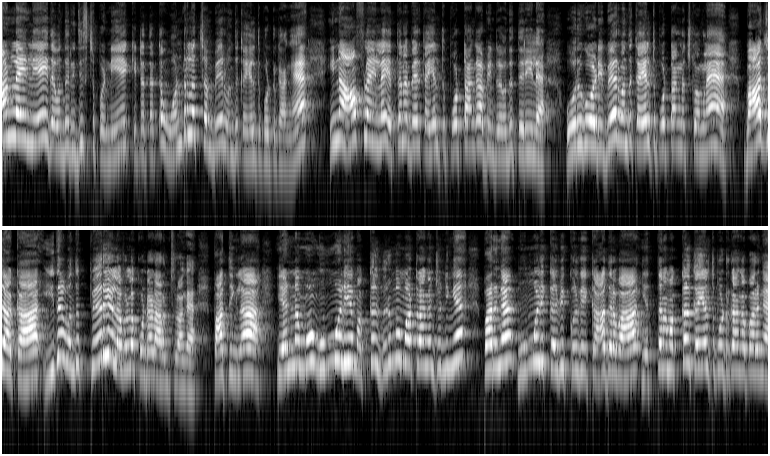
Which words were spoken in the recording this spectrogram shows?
ஆன்லைன்லேயே இதை வந்து ரிஜிஸ்டர் பண்ணி கிட்டத்தட்ட ஒன்றரை லட்சம் பேர் வந்து கையெழுத்து போட்டிருக்காங்க. இன்னும் ஆஃப்லைனில் எத்தனை பேர் கையெழுத்து போட்டாங்க அப்படின்றது வந்து தெரியல. ஒரு கோடி பேர் வந்து கையெழுத்து போட்டாங்கன்னு வச்சுக்கோங்களேன் பாஜக இதை வந்து பெரிய லெவலில் கொண்டாட ஆரம்பிச்சிருவாங்க. பார்த்தீங்களா என்னமோ மும்மொழியை மக்கள் விரும்ப மாட்டாங்கன்னு சொன்னீங்க. பாருங்க மும்மொழி கல்விக் கொள்கைக்கு ஆதரவாக எத்தனை மக்கள் கையெழுத்து போட்டிருக்காங்க பாருங்க.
